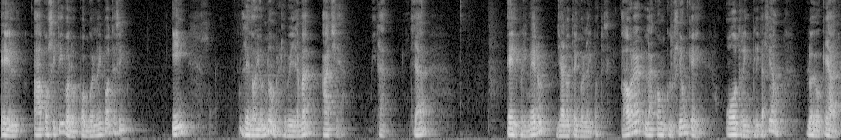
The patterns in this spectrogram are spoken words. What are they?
el A positivo lo pongo en la hipótesis y le doy un nombre, le voy a llamar HA. Mirad, ya el primero ya lo tengo en la hipótesis. Ahora la conclusión que es otra implicación. Luego, ¿qué hago?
